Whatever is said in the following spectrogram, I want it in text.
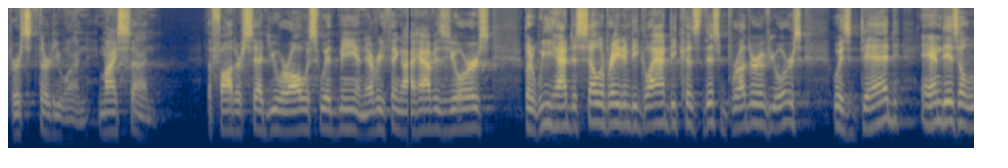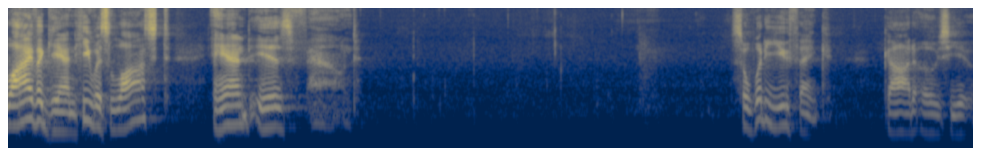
Verse 31 My son, the Father said, You are always with me, and everything I have is yours. But we had to celebrate and be glad because this brother of yours was dead and is alive again. He was lost and is found. So, what do you think God owes you?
